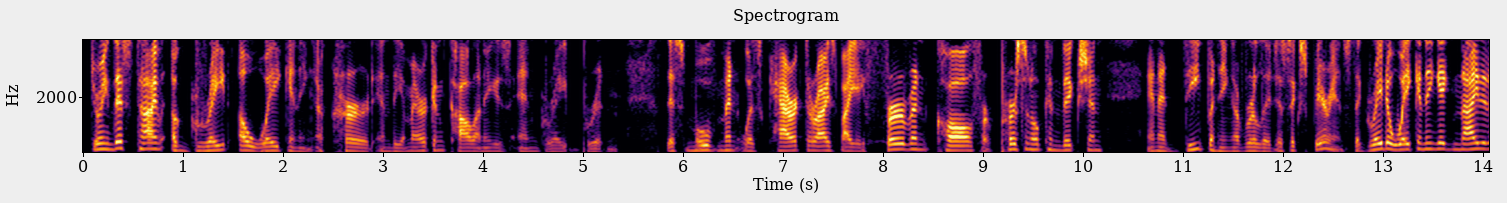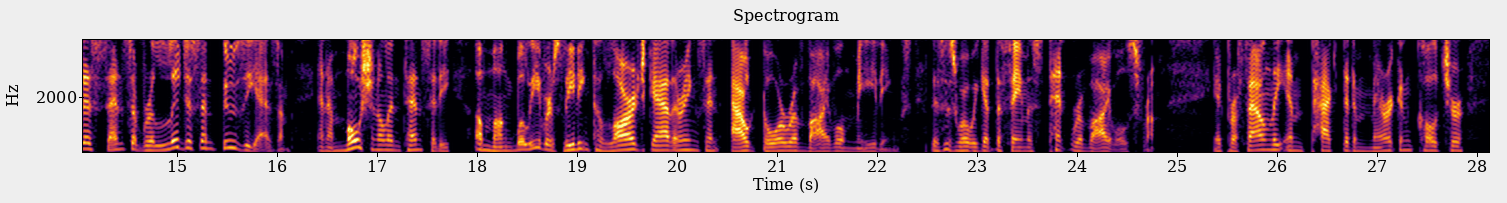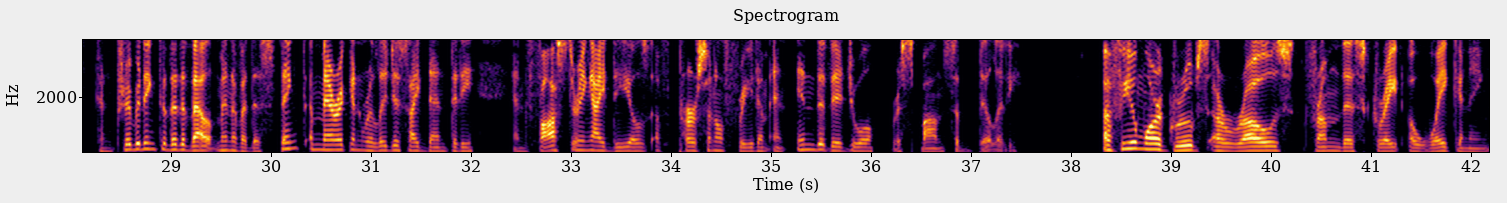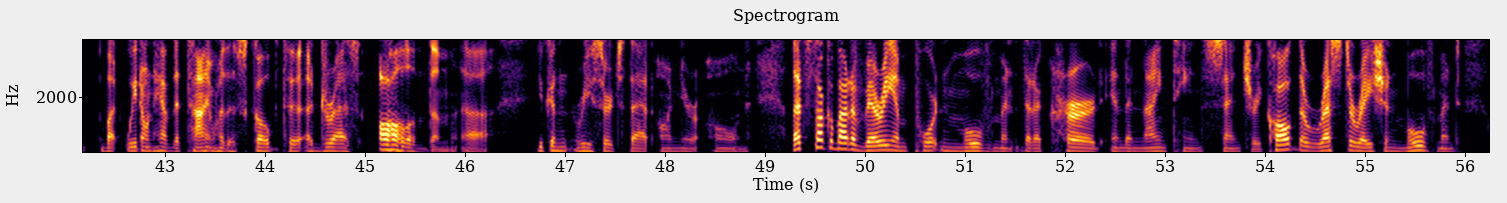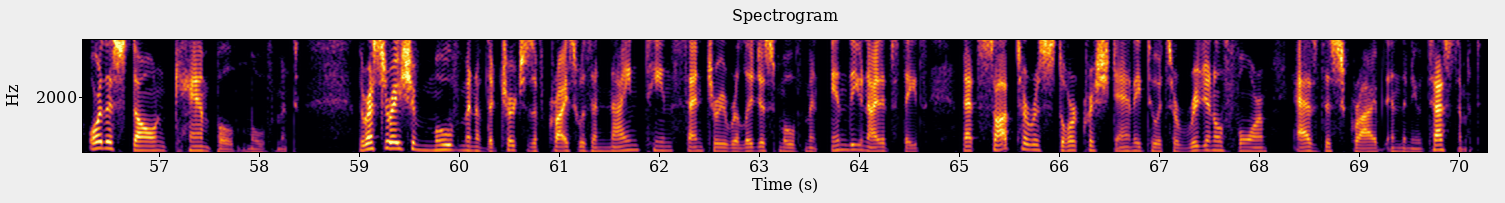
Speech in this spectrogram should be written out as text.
During this time, a great awakening occurred in the American colonies and Great Britain. This movement was characterized by a fervent call for personal conviction and a deepening of religious experience. The Great Awakening ignited a sense of religious enthusiasm and emotional intensity among believers, leading to large gatherings and outdoor revival meetings. This is where we get the famous tent revivals from. It profoundly impacted American culture, contributing to the development of a distinct American religious identity and fostering ideals of personal freedom and individual responsibility. A few more groups arose from this great awakening, but we don't have the time or the scope to address all of them. Uh, you can research that on your own. Let's talk about a very important movement that occurred in the 19th century called the Restoration Movement or the Stone Campbell Movement. The Restoration movement of the Churches of Christ was a 19th century religious movement in the United States that sought to restore Christianity to its original form as described in the New Testament.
